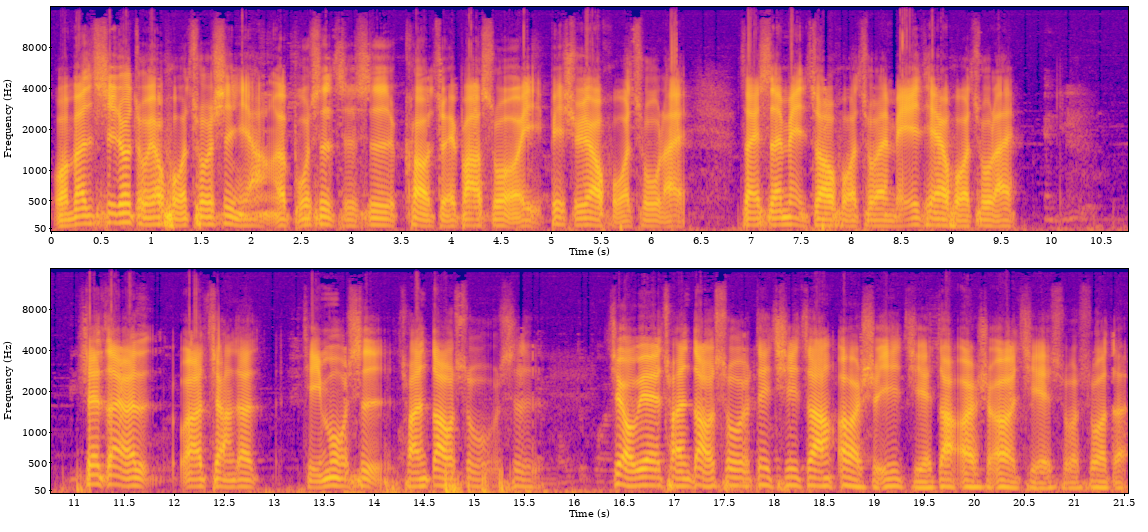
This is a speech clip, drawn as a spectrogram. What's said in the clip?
我们基督徒要活出信仰，而不是只是靠嘴巴说而已，必须要活出来，在生命中活出来，每一天活出来。现在我要讲的题目是《传道书》，是旧约传道书第七章二十一节到二十二节所说的。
